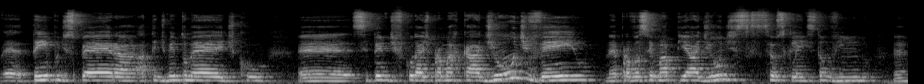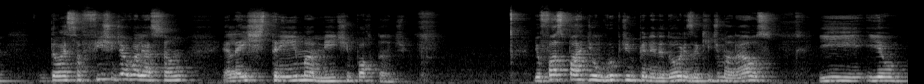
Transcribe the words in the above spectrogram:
É, tempo de espera, atendimento médico, é, se teve dificuldade para marcar, de onde veio, né, para você mapear de onde seus clientes estão vindo. Né? Então essa ficha de avaliação ela é extremamente importante. Eu faço parte de um grupo de empreendedores aqui de Manaus e, e eu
